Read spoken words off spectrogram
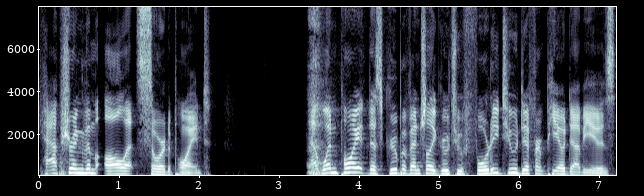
capturing them all at sword point. At one point, this group eventually grew to 42 different POWs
